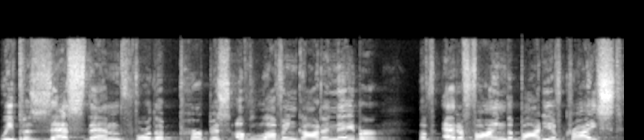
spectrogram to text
We possess them for the purpose of loving God and neighbor, of edifying the body of Christ.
